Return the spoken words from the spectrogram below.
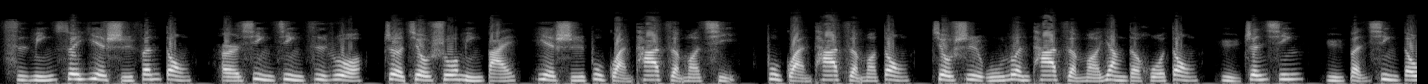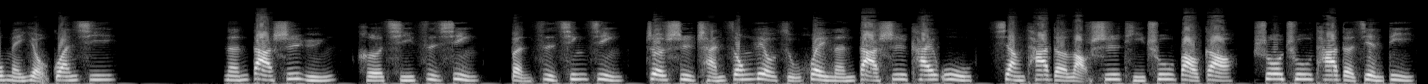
此名虽夜时分动，而性静自若。这就说明白，夜时不管它怎么起，不管它怎么动，就是无论它怎么样的活动，与真心与本性都没有关系。能大师云：何其自信，本自清净。这是禅宗六祖慧能大师开悟，向他的老师提出报告，说出他的见地。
